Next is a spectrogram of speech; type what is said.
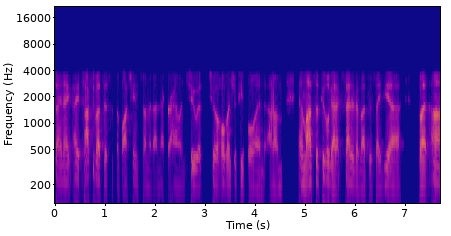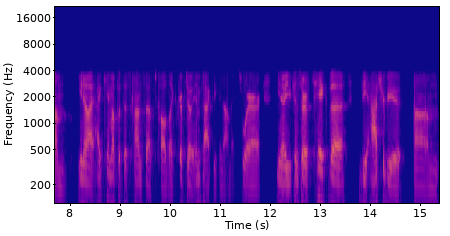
so and I, I talked about this at the blockchain summit on Necker Island too with to a whole bunch of people and um and lots of people got excited about this idea but um you know I, I came up with this concept called like crypto impact economics where you know you can sort of take the the attribute um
